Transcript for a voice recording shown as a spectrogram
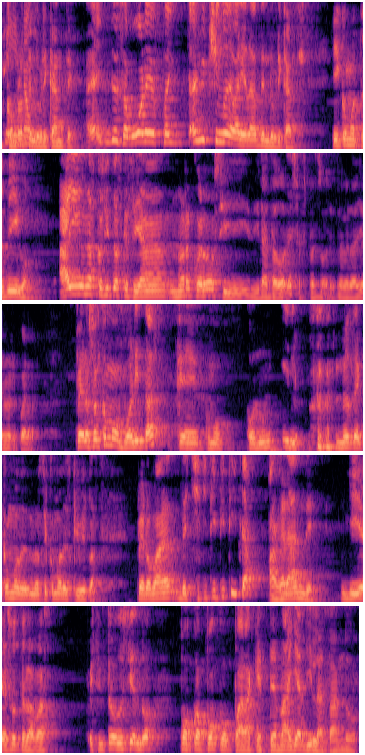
Sí, Cómprate no. lubricante. Hay de sabores, hay, hay un chingo de variedad de lubricantes. Y como te digo, hay unas cositas que se llaman, no recuerdo si dilatadores o expansores, la verdad, yo no recuerdo. Pero son como bolitas que como con un hilo. no, sé cómo, de- no sé cómo describirlas. Pero van de chiquititita a grande. Y eso te la vas pues, introduciendo poco a poco para que te vaya dilatando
